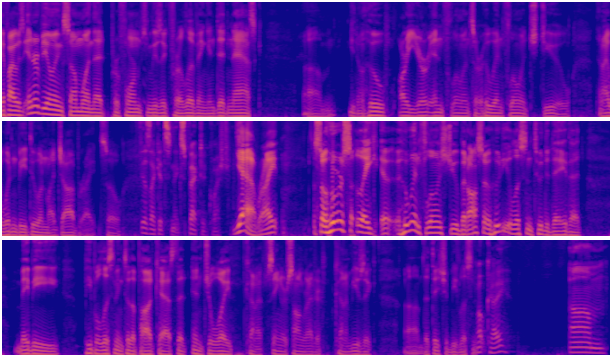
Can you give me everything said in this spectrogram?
If I was interviewing someone that performs music for a living and didn't ask, um, you know, who are your influence or who influenced you, then I wouldn't be doing my job right. So, Feels like it's an expected question. yeah, right. So, who's like uh, who influenced you, but also who do you listen to today that maybe people listening to the podcast that enjoy kind of singer songwriter kind of music um, that they should be listening? Okay. Um,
